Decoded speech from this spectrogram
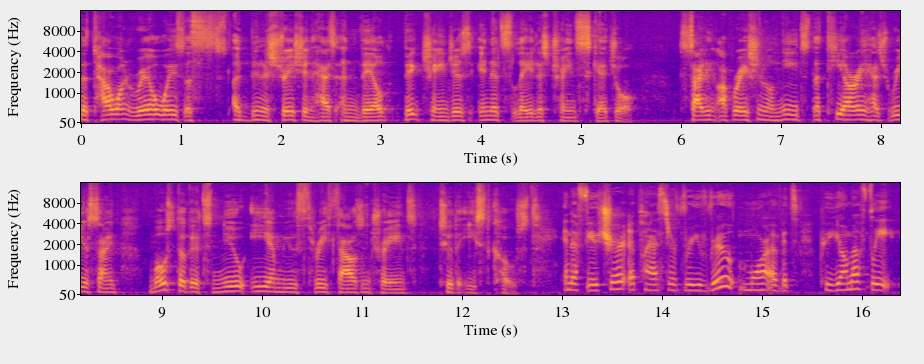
The Taiwan Railways Administration has unveiled big changes in its latest train schedule. Citing operational needs, the TRA has reassigned most of its new EMU 3000 trains to the East Coast. In the future, it plans to reroute more of its Puyuma fleet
